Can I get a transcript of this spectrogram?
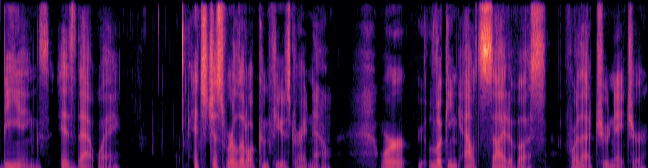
beings is that way. It's just we're a little confused right now. We're looking outside of us for that true nature.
